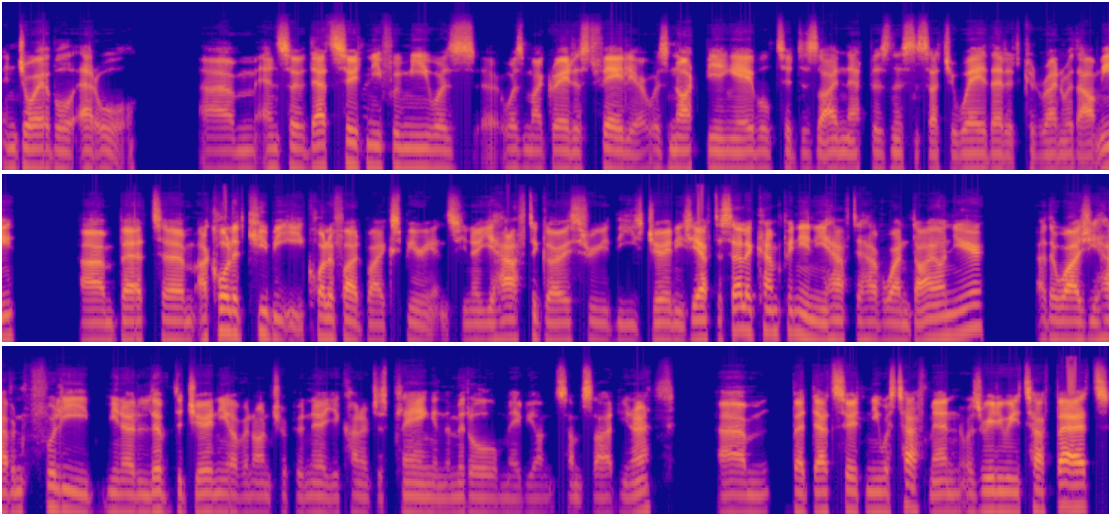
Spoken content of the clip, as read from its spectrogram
enjoyable at all. Um, and so that certainly for me was uh, was my greatest failure was not being able to design that business in such a way that it could run without me. Um, but um, I call it QBE, qualified by experience. You know, you have to go through these journeys. You have to sell a company, and you have to have one die on you. Otherwise, you haven't fully, you know, lived the journey of an entrepreneur. You're kind of just playing in the middle, maybe on some side, you know. Um, but that certainly was tough, man. It was really, really tough. But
